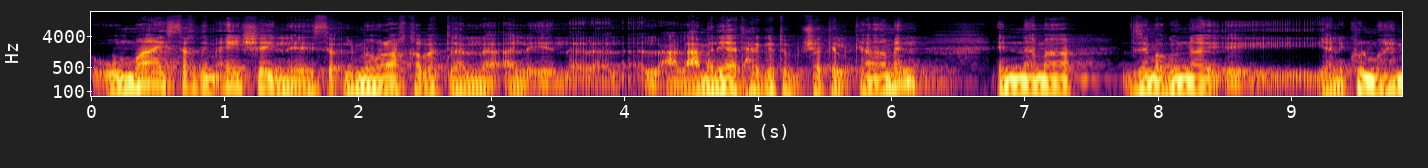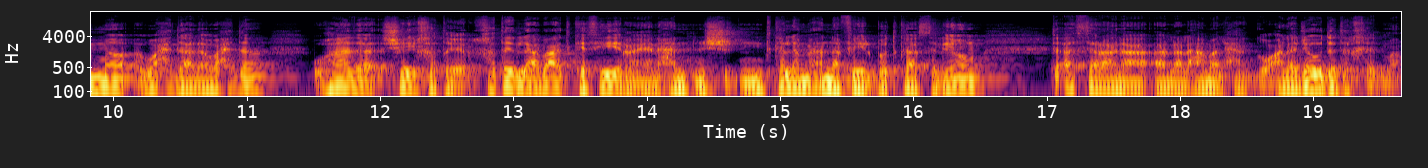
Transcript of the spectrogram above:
وما يستخدم أي شيء لمراقبة العمليات حقته بشكل كامل إنما زي ما قلنا يعني كل مهمة واحدة على واحدة وهذا شيء خطير. خطير لابعاد كثيرة يعني حنتكلم عنها في البودكاست اليوم. تأثر على على العمل حقه وعلى جودة الخدمة.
